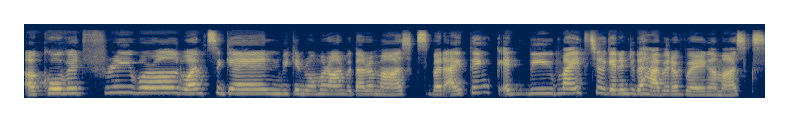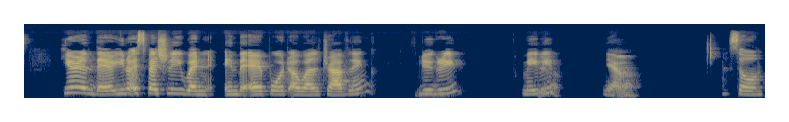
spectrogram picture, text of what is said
a COVID free world once again. We can roam around without our masks, but I think it we might still get into the habit of wearing our masks here and there, you know, especially when in the airport or while traveling. Do you Mhm. agree? Maybe? Yeah. yeah. So,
